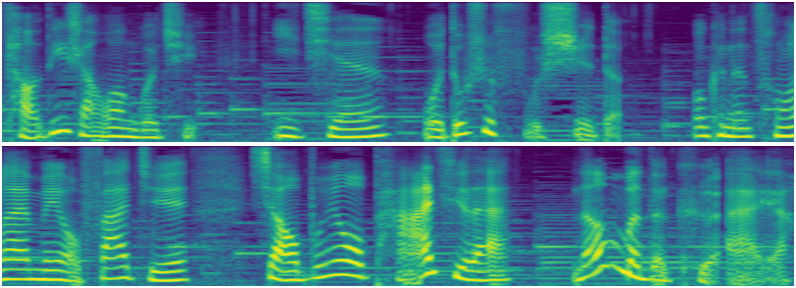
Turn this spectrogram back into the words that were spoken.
草地上望过去，以前我都是俯视的，我可能从来没有发觉小朋友爬起来那么的可爱呀。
